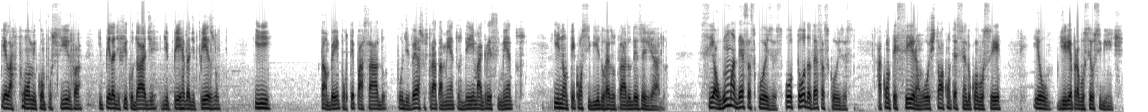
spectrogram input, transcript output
pela fome compulsiva e pela dificuldade de perda de peso e também por ter passado por diversos tratamentos de emagrecimentos e não ter conseguido o resultado desejado. Se alguma dessas coisas ou todas essas coisas aconteceram ou estão acontecendo com você, eu diria para você o seguinte:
